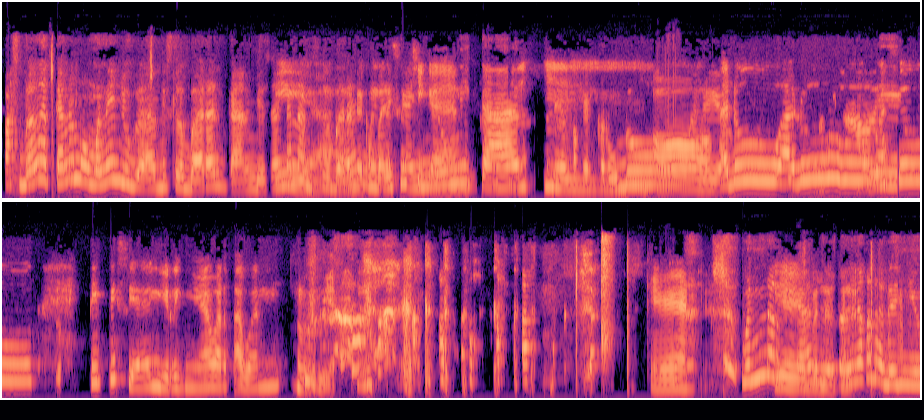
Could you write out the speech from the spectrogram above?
Pas banget karena momennya juga habis lebaran kan. Biasanya kan Iya, habis lebaran ada kembali suci kan. me kan. Ada yang pakai Hmm. kerudung, Oh, ada yang Aduh, aduh, Kali. masuk. Tipis ya giringnya wartawan. Oke Bener iya, kan, bener, biasanya kan ada me.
